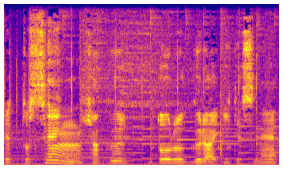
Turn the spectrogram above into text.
えっと、1100ドルぐらいですね。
